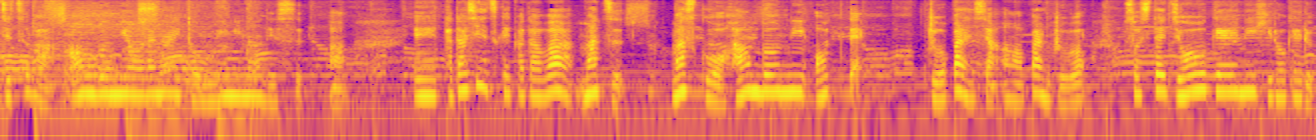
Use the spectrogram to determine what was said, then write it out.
実は半分に折らないと無意味なんです啊。えー、正しいつけ方はまずマスクを半分に折って 折半下啊，半折。そして上下に広げる，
